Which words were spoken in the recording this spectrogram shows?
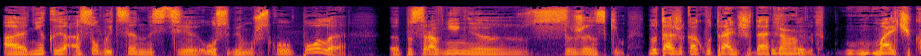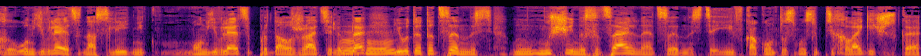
о некой особой ценности особи мужского пола, э, по сравнению с женским. Ну, так же, как вот раньше, да, да. Мальчик, он является наследником, он является продолжателем, угу. да, и вот эта ценность мужчины, социальная ценность и в каком-то смысле психологическая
